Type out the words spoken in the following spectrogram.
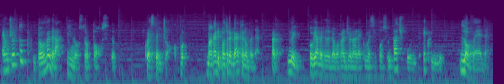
e a un certo punto vedrà il nostro post. Questo è il gioco. Poi, magari potrebbe anche non vederlo, però noi ovviamente dobbiamo ragionare come se fosse un touch point e quindi lo vede.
